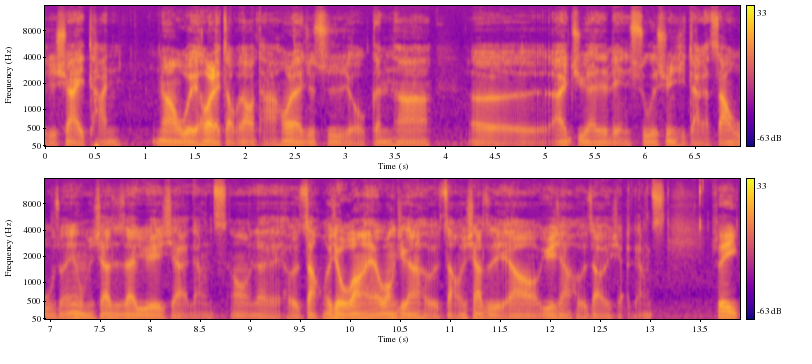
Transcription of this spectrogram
就下一摊。那我也后来找不到他，后来就是有跟他呃，IG 还是脸书的讯息打个招呼，说：“哎、欸，我们下次再约一下这样子哦，再合照。”而且我忘了还要忘记跟他合照，我下次也要约一下合照一下这样子。所以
